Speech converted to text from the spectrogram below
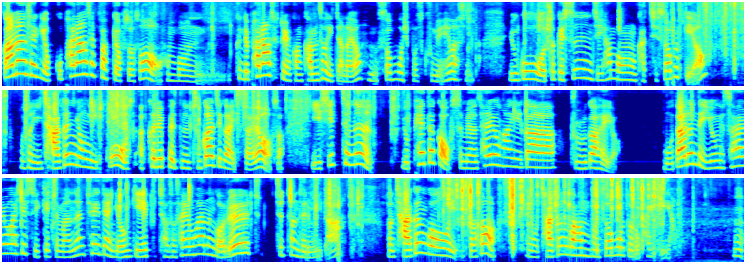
까만색이 없고 파란색밖에 없어서 한번 근데 파란색도 약간 감성 있잖아요. 한번 써보고 싶어서 구매해봤습니다. 이거 어떻게 쓰는지 한번 같이 써볼게요. 우선 이 작은 용이 있고 아크릴 패드는 두 가지가 있어요. 그래서 이 시트는 이 패드가 없으면 사용하기가 불가해요. 뭐 다른 데 이용해서 사용하실 수 있겠지만은 최대한 여기에 붙여서 사용하는 거를 추, 추천드립니다. 작은 거 있어서 어, 작은 거 한번 써보도록 할게요. 음,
